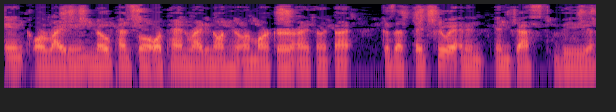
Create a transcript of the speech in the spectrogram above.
ink or writing, no pencil or pen writing on here or marker or anything like that. Because if they chew it and in ingest the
